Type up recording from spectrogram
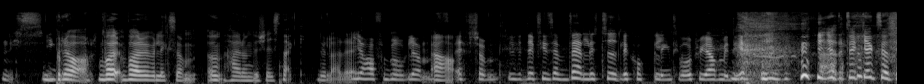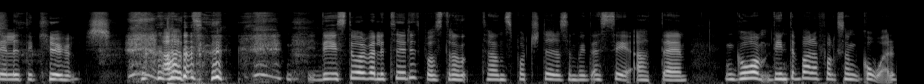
nyss. igår. bra. Var, var det liksom un- här under tjejsnack du lärde dig? Ja, förmodligen. Ja. Eftersom det finns en väldigt tydlig koppling till vår programidé. Jag tycker också att det är lite kul att det står väldigt tydligt på tra- transportstyrelsen.se att eh, gå, det är inte bara folk som går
